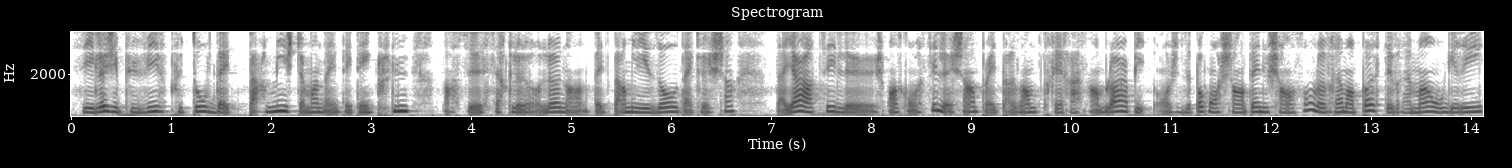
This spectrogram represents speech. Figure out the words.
c'est là j'ai pu vivre plutôt d'être parmi justement, d'être inclus dans ce cercle-là, d'être parmi les autres avec le chant. D'ailleurs, tu sais, je pense qu'on sait, le chant peut être, par exemple, très rassembleur. Puis, je disais pas qu'on chantait une chanson, là, vraiment pas. C'était vraiment au gré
